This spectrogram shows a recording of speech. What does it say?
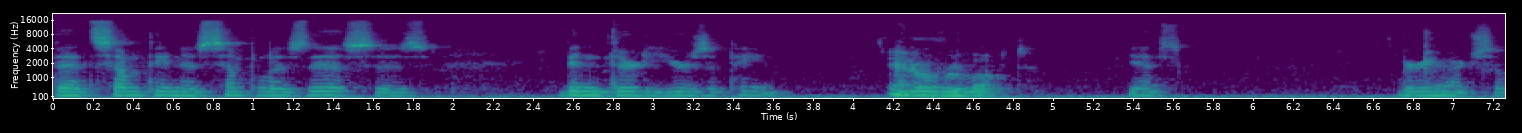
that something as simple as this has been 30 years of pain. And overlooked. Yes, very Okay. much so.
